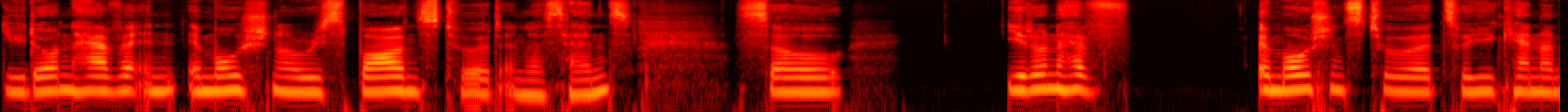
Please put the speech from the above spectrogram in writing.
you don't have an emotional response to it in a sense. So you don't have emotions to it, so you cannot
